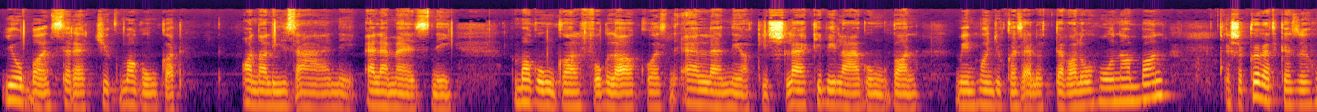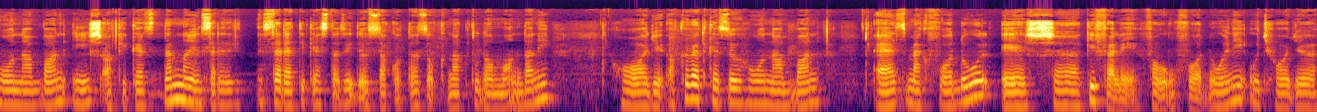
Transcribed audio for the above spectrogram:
jobban szeretjük magunkat analizálni, elemezni, magunkkal foglalkozni, ellenni a kis lelki világunkban, mint mondjuk az előtte való hónapban, és a következő hónapban is, akik ezt nem nagyon szeretik, ezt az időszakot, azoknak tudom mondani, hogy a következő hónapban ez megfordul, és kifelé fogunk fordulni, úgyhogy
